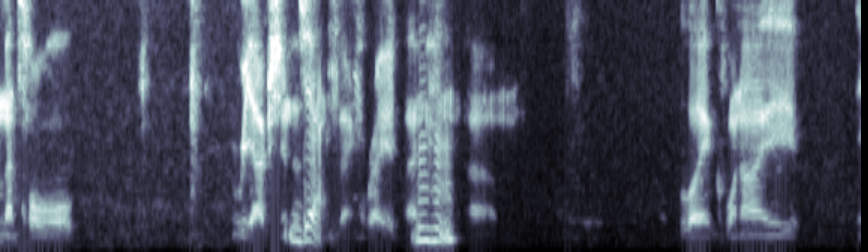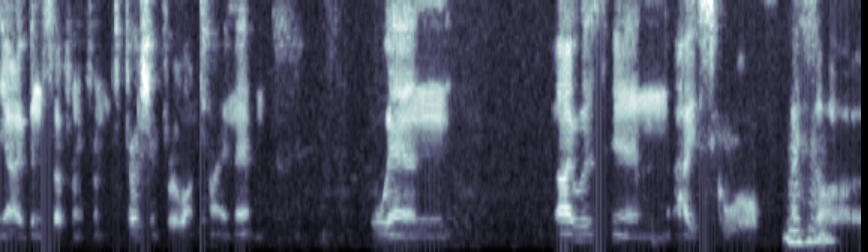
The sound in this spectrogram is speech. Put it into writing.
mental reaction to Yes. something, right? I Mhm. mean, um, like when I, yeah, I've been suffering from depression for a long time, and when I was in high school, I Mhm. saw a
